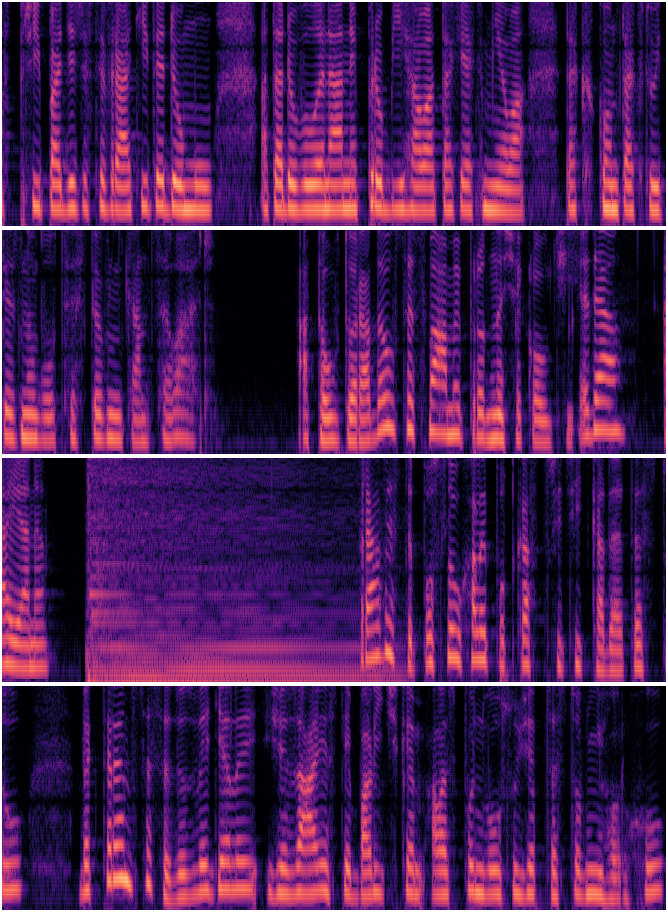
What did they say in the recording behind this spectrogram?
v případě, že se vrátíte domů a ta dovolená neprobíhala tak, jak měla, tak kontaktujte znovu cestovní kancelář. A touto radou se s vámi pro dnešek loučí Eda a Jana. Právě jste poslouchali podcast 30 KD testu, ve kterém jste se dozvěděli, že zájezd je balíčkem alespoň dvou služeb cestovního ruchu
